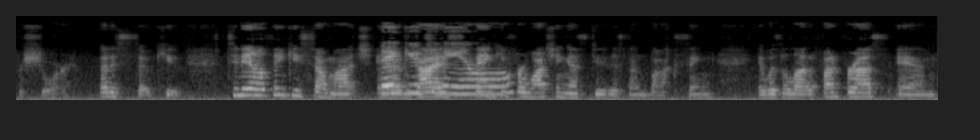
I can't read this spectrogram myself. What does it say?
for sure. That is so cute. Tennielle, thank you so much. Thank and you, guys, Tennielle. thank you for watching us do this unboxing. It was a lot of fun for us and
